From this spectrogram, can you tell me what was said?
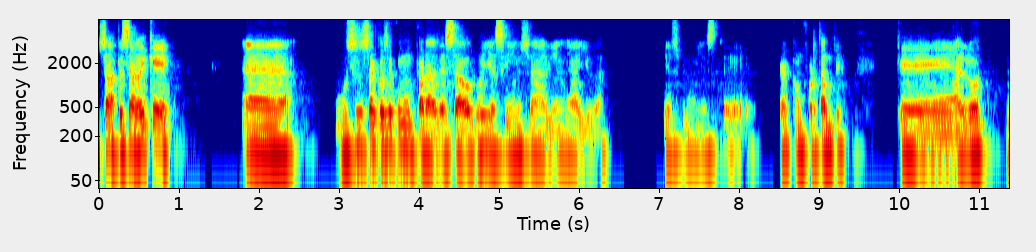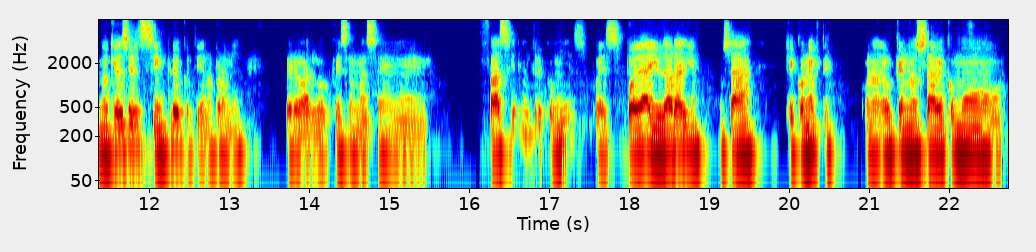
o sea, a pesar de que eh, uso esa cosa como para desahogo y así, o sea, alguien le ayuda. Y es muy, este, reconfortante que algo, no quiero decir simple o cotidiano para mí, pero algo que se me hace fácil, entre comillas, pues puede ayudar a alguien, o sea, que conecte con algo que no sabe cómo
